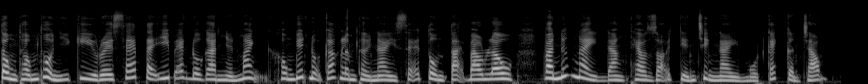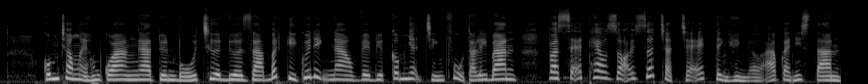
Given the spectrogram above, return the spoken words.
Tổng thống Thổ Nhĩ Kỳ Recep Tayyip Erdogan nhấn mạnh không biết nội các lâm thời này sẽ tồn tại bao lâu và nước này đang theo dõi tiến trình này một cách cẩn trọng. Cũng trong ngày hôm qua, Nga tuyên bố chưa đưa ra bất kỳ quyết định nào về việc công nhận chính phủ Taliban và sẽ theo dõi rất chặt chẽ tình hình ở Afghanistan.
